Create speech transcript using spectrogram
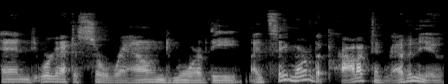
And we're going to have to surround more of the, I'd say more of the product and revenue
